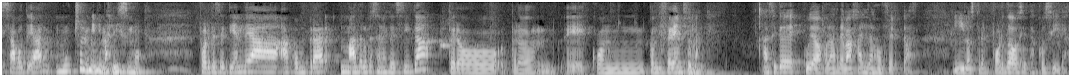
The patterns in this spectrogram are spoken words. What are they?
sabotear mucho el minimalismo porque se tiende a, comprar más de lo que se necesita, pero, pero eh, con, diferencia. Así que cuidado con las rebajas y las ofertas y los 3x2 y estas cosillas.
